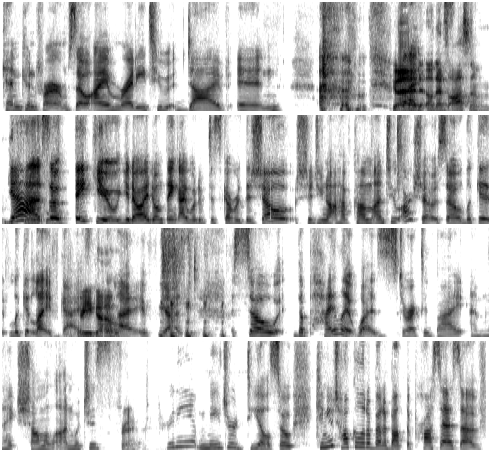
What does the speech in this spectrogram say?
can confirm. So I am ready to dive in. Good. But- oh, that's awesome. yeah. Very So thank you. You know, I don't think I would have discovered this show should you not have come onto our show. So look at look at life, guys. There you go. Life. Yes. so the pilot was directed by M. Night Shyamalan, which is correct. pretty major deal. So can you talk a little bit about the process of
